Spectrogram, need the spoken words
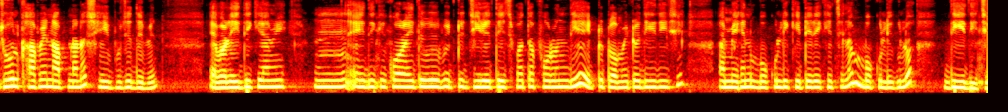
ঝোল খাবেন আপনারা সেই বুঝে দেবেন। এবার এইদিকে আমি এইদিকে কড়াইতে একটু জিরে তেজপাতা ফোড়ন দিয়ে একটু টমেটো দিয়ে দিয়েছি। আমি এখানে বকুলি কেটে রেখেছিলাম, বকুলিগুলো দিয়ে দিয়েছি।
